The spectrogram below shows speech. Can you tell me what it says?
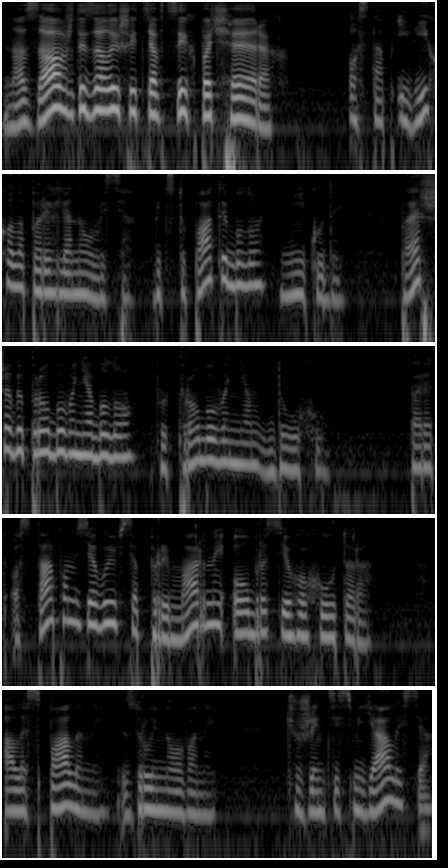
назавжди залишиться в цих печерах. Остап і Віхола переглянулися. Відступати було нікуди. Перше випробування було випробуванням духу. Перед Остапом з'явився примарний образ його хутора, але спалений, зруйнований. Чужинці сміялися,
